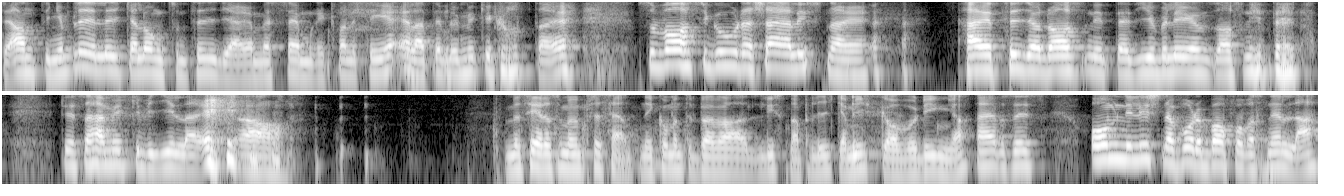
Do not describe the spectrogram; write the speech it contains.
det antingen blir lika långt som tidigare med sämre kvalitet eller att det blir mycket kortare. Så varsågoda kära lyssnare. Här är tionde avsnittet, jubileumsavsnittet. Det är så här mycket vi gillar det. Ja. Men se det som en present. Ni kommer inte behöva lyssna på lika mycket av vår dynga. Nej, precis. Om ni lyssnar på det bara för att vara snälla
